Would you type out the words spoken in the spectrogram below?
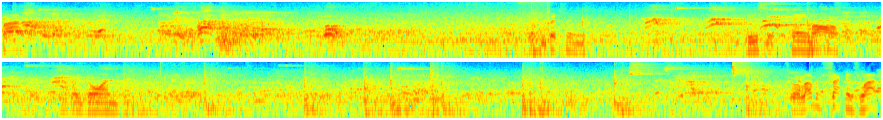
five? Fixing piece that came off. What we're doing. So 11 seconds left.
